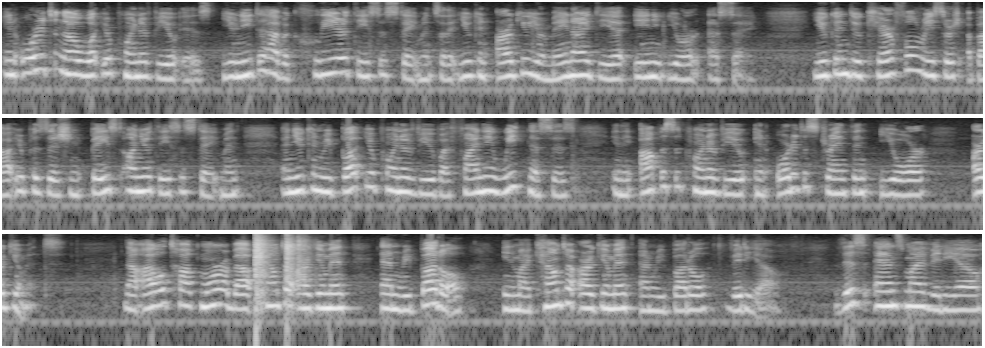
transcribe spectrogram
In order to know what your point of view is, you need to have a clear thesis statement so that you can argue your main idea in your essay. You can do careful research about your position based on your thesis statement, and you can rebut your point of view by finding weaknesses in the opposite point of view in order to strengthen your argument. Now, I will talk more about counterargument and rebuttal in my counterargument and rebuttal video. This ends my video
